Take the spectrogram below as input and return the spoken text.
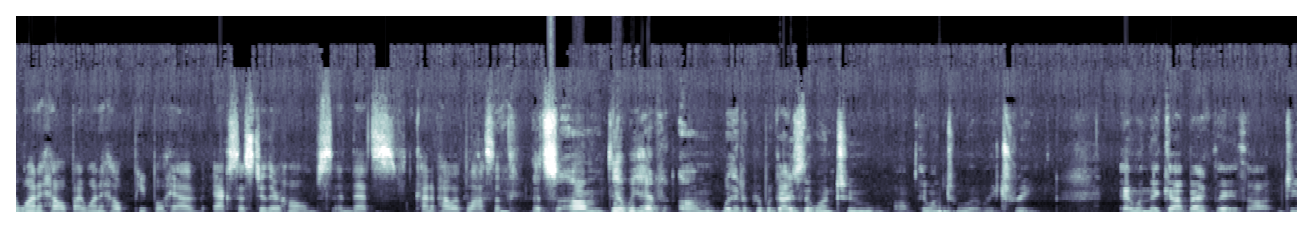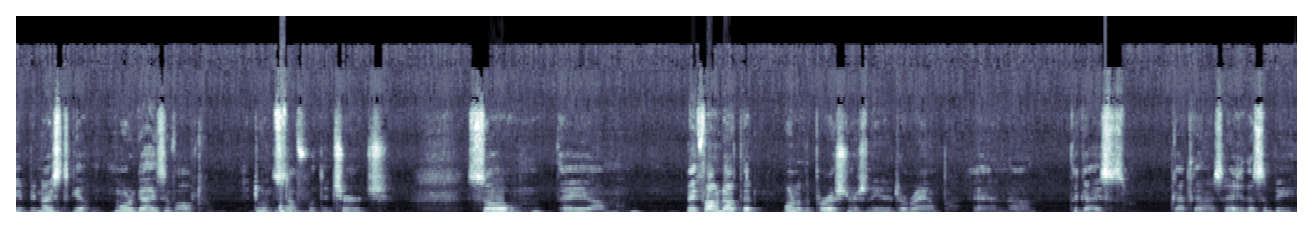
I want to help. I want to help people have access to their homes. And that's kind of how it blossomed. That's um, yeah. We had um, we had a group of guys that went to um, they went to a retreat, and when they got back, they thought, "Gee, it'd be nice to get more guys involved doing stuff with the church." So they um, they found out that one of the parishioners needed a ramp, and uh, the guys got together and said, "Hey, this would be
